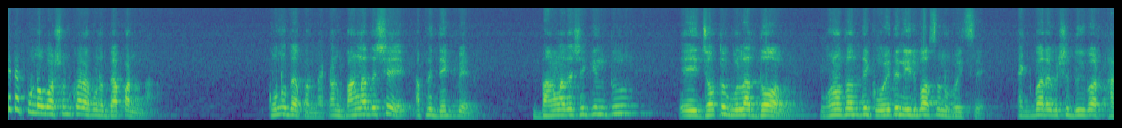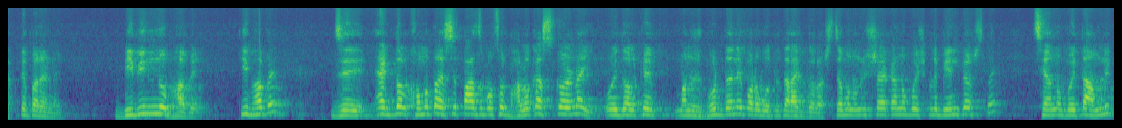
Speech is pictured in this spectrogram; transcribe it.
এটা পুনর্বাসন করা কোনো ব্যাপার না। কোনো ব্যাপার না। কারণ বাংলাদেশে, আপনি দেখবেন, বাংলাদেশে কিন্তু এই যতগুলা দল গণতান্ত্রিক ওয়েতে নির্বাচন হয়েছে, একবারে বেশি দুইবার থাকতে পারে নাই। বিভিন্নভাবে। কীভাবে? যে এক দল ক্ষমতা এসে পাঁচ বছর ভালো কাজ করে নাই, ওই দলকে মানুষ ভোট দেনে পরবর্তীতে আর এক দল আসছে। যেমন উনিশশো একানব্বই সালে বিএনপি আসছে, ছিয়ানব্বইতে আমলিগ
